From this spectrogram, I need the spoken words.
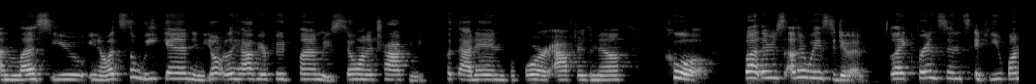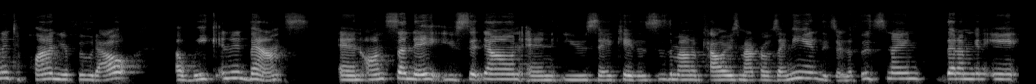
unless you, you know, it's the weekend and you don't really have your food plan, but you still want to track and you put that in before or after the meal. Cool. But there's other ways to do it. Like, for instance, if you wanted to plan your food out, a week in advance and on Sunday, you sit down and you say, okay, this is the amount of calories, macros I need. These are the foods tonight that I'm going to eat.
